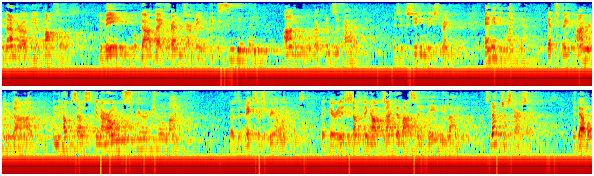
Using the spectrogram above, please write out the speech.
in honor of the apostles, to me, O God, thy friends are made exceedingly honorable. Their principality is exceedingly strengthened. Anything like that gets great honor to God and helps us in our own spiritual life because it makes us realize that there is something outside of us in daily life. It's not just ourselves. The devil,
